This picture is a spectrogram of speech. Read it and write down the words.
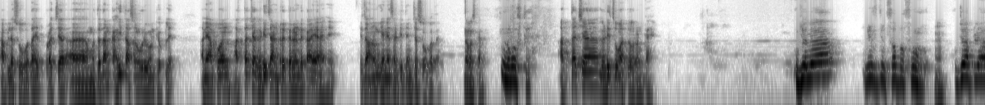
आपल्यासोबत आहेत. प्रचार मतदान काही तासांवर येऊन ठेपले आणि आपण आत्ताच्या घडीचं अंडरकरंट काय आहे हे जाणून घेण्यासाठी त्यांच्यासोबत आहे. नमस्कार नमस्ते आत्ताच्या घडीचं वातावरण काय गेल्या वीस दिवसापासून. जे आपल्या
